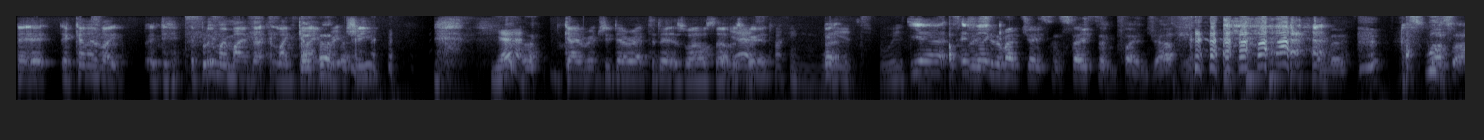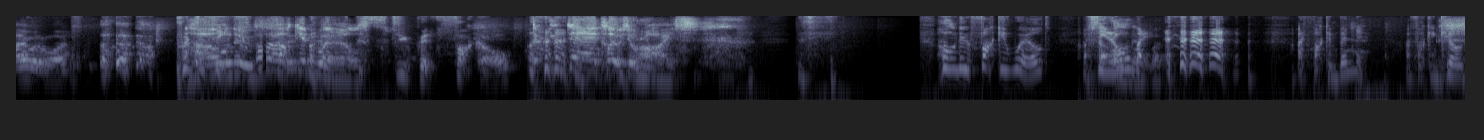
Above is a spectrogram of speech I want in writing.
It, it, it kind of like it, it blew my mind that like Guy Ritchie, Yeah, Guy Ritchie directed it as well, so that was yeah, weird. it's fucking But- weird, weird. Yeah, That's it's they like should have had Jason Statham playing Jasmine. And the- that's, that's what I would have watched. a whole new Aladdin. fucking world. Stupid fuckhole. Don't you dare close your eyes. whole new fucking world. I've seen it all, mate. fucking- I fucking been there. I fucking killed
